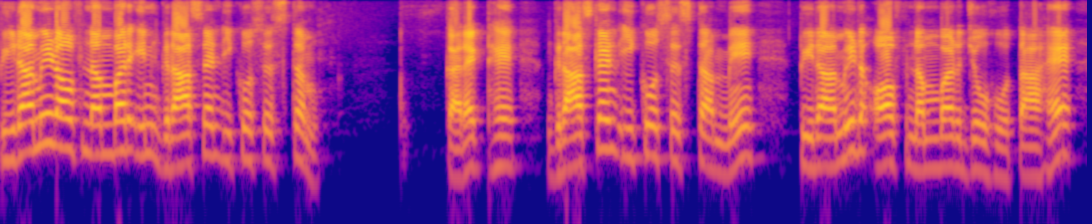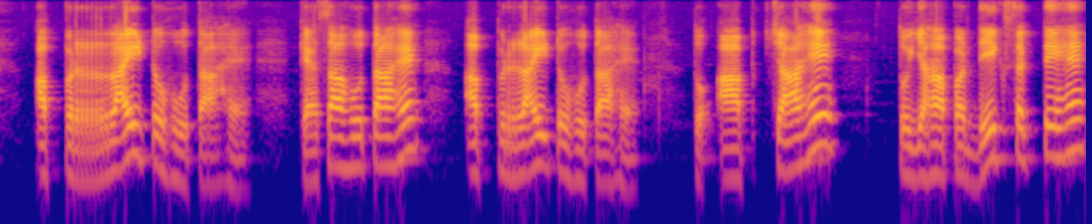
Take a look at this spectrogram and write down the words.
Pyramid of number in grassland ecosystem correct है? ग्रासलैंड इकोसिस्टम में पिरामिड ऑफ़ नंबर जो होता है अपराइट होता है। कैसा होता है? अपराइट होता है। तो आप चाहें तो यहाँ पर देख सकते हैं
